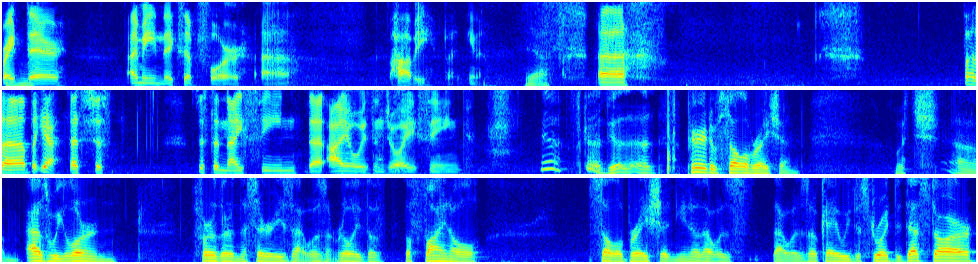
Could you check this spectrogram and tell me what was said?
right there. I mean, except for uh, Hobby, but you know. Yeah, Uh, but uh, but yeah, that's just just a nice scene that I always enjoy seeing. yeah, it's good. A period of celebration, which, um, as we learn further in the series, that wasn't really the the final celebration. You know, that was that was okay. We destroyed the Death Star.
